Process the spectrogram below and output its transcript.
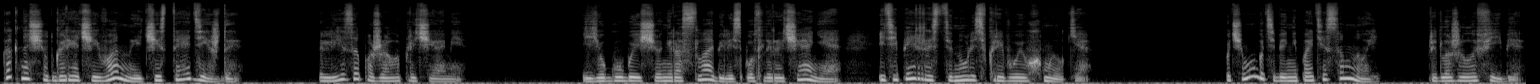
Как насчет горячей ванны и чистой одежды?» Лиза пожала плечами. Ее губы еще не расслабились после рычания и теперь растянулись в кривой ухмылке. «Почему бы тебе не пойти со мной?» — предложила Фиби.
